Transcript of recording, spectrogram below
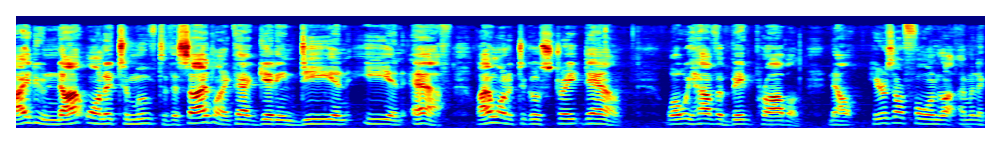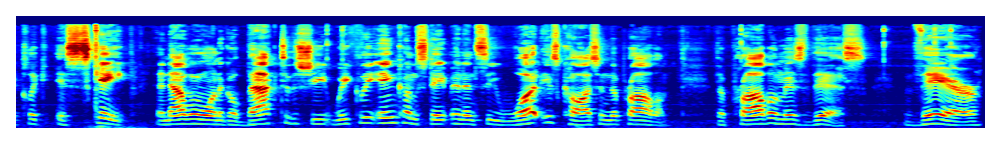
I do not want it to move to the side like that, getting D and E and F. I want it to go straight down. Well, we have a big problem. Now, here's our formula. I'm going to click Escape. And now we want to go back to the sheet weekly income statement and see what is causing the problem. The problem is this. There,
